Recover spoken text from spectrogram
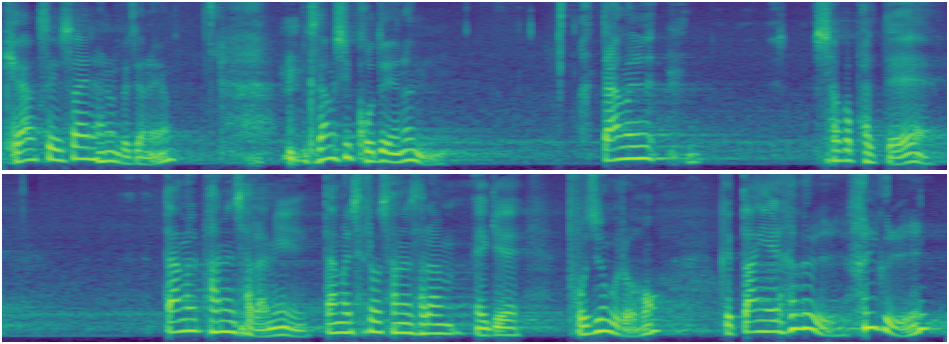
계약서에 사인하는 거잖아요. 그 당시 고대에는 땅을 사고 팔 때 땅을 파는 사람이 땅을 새로 사는 사람에게 보증으로 그 땅의 흙을 흙을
